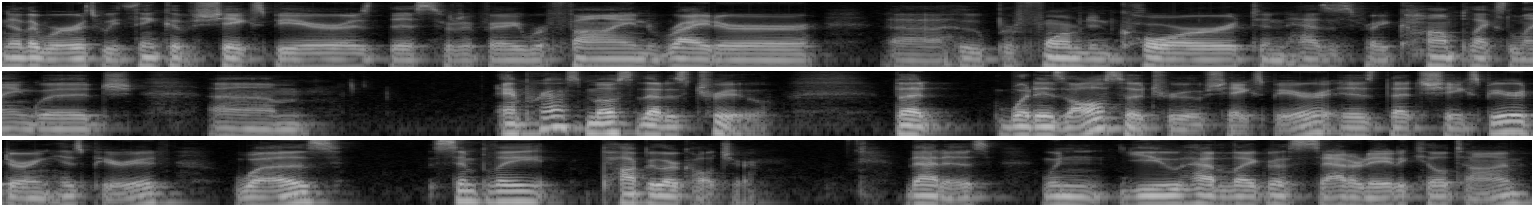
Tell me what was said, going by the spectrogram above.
In other words, we think of Shakespeare as this sort of very refined writer uh, who performed in court and has this very complex language. Um, and perhaps most of that is true. But what is also true of Shakespeare is that Shakespeare, during his period, was simply popular culture. That is, when you had like a Saturday to kill time,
